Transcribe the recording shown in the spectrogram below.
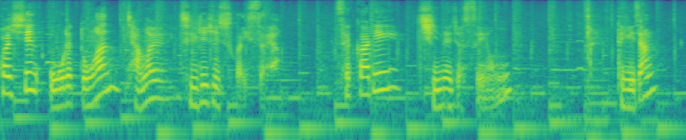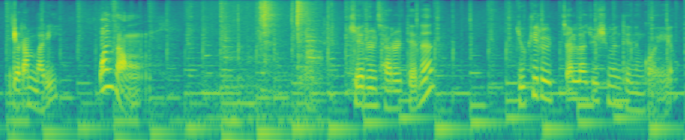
훨씬 오랫동안 장을 즐기실 수가 있어요. 색깔이 진해졌어요. 대게장 11마리 완성! 게를 자를 때는 여기를 잘라주시면 되는 거예요.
